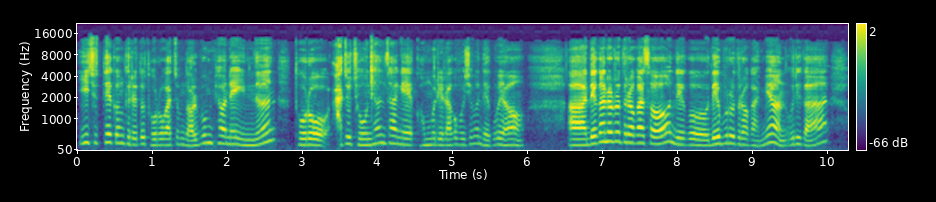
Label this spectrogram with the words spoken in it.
이 주택은 그래도 도로가 좀 넓은 편에 있는 도로 아주 좋은 현상의 건물이라고 보시면 되고요. 아, 내관으로 들어가서 내, 그 내부로 들어가면 우리가 그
